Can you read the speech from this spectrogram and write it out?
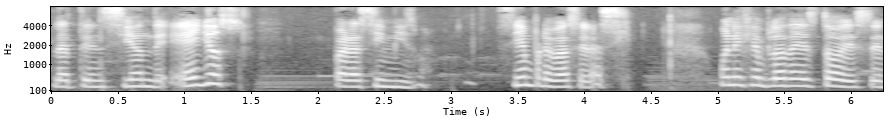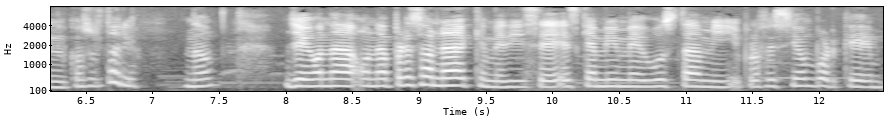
la atención de ellos para sí mismo. Siempre va a ser así. Un ejemplo de esto es en el consultorio, ¿no? Llega una, una persona que me dice, es que a mí me gusta mi profesión porque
